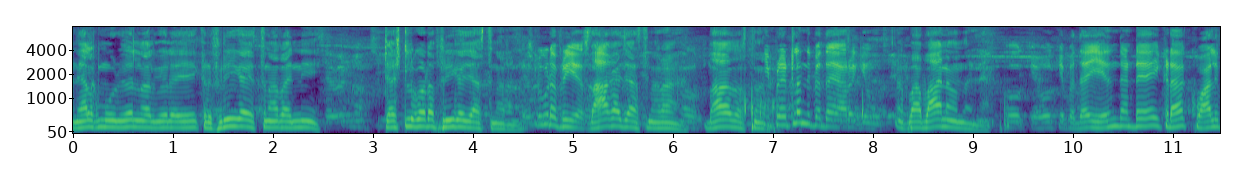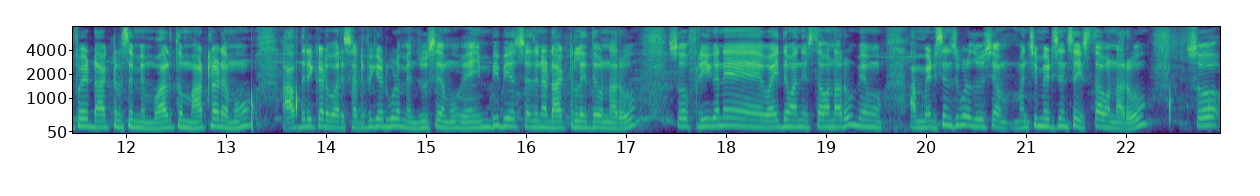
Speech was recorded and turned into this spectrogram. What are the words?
నెలకు మూడు వేలు నాలుగు వేలు అయ్యి ఇక్కడ ఫ్రీగా ఇస్తున్నారు అన్ని. టెస్టులు కూడా ఫ్రీగా చేస్తున్నారండి. టెస్ట్లు కూడా ఫ్రీ చేస్తారు బాగా చేస్తున్నారా? బాగా చూస్తున్నారు. ఇప్పుడు ఎట్లా ఉంది పెద్ద ఆరోగ్యం? బా- బాగానే ఉందండి. ఓకే ఓకే పెద్ద. ఏంటంటే ఇక్కడ క్వాలిఫైడ్ డాక్టర్స్ మేము వాళ్ళతో మాట్లాడాము. ఆఫ్ ది రికార్డ్ వారి సర్టిఫికేట్ కూడా మేము చూసాము. ఎంబీబీఎస్ చదివిన డాక్టర్లు అయితే ఉన్నారు. సో ఫ్రీగానే వైద్యం అందిస్తూ ఉన్నారు. మేము ఆ మెడిసిన్స్ కూడా చూసాం. మంచి మెడిసిన్సే ఇస్తూ ఉన్నారు. సో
